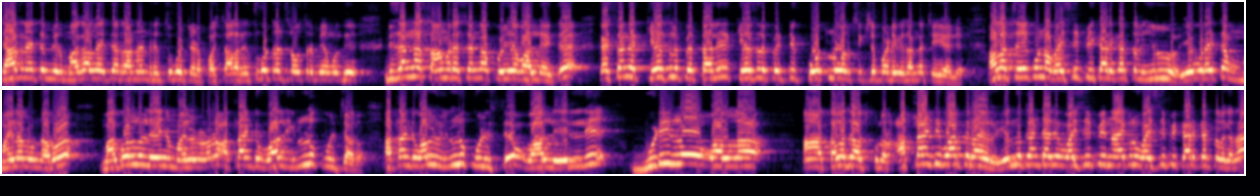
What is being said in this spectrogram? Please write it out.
చేతనైతే మీరు మగాళ్ళు అయితే రానని రెచ్చగొట్టాడు. ఫస్ట్ అలా రెచ్చగొట్టాల్సిన అవసరం ఏముంది? నిజంగా సామరస్యంగా పోయే వాళ్ళు అయితే ఖచ్చితంగా కేసులు పెట్టాలి కేసులు పెట్టి కోర్టులో వాళ్ళు శిక్ష పడే విధంగా చేయాలి. అలా చేయకుండా వైసీపీ కార్యకర్తలు ఇల్లు ఎవరైతే మహిళలు ఉన్నారో మగోళ్ళు లేని మహిళలు ఉన్నారో అట్లాంటి వాళ్ళు ఇల్లు కూల్చారు. అట్లాంటి వాళ్ళు ఇల్లు కూలిస్తే వాళ్ళు వెళ్ళి గుడిలో వాళ్ళ తలదాచుకున్నారు అట్లాంటి వార్త రాయరు. ఎందుకంటే అది వైసీపీ నాయకులు వైసీపీ కార్యకర్తలు కదా.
